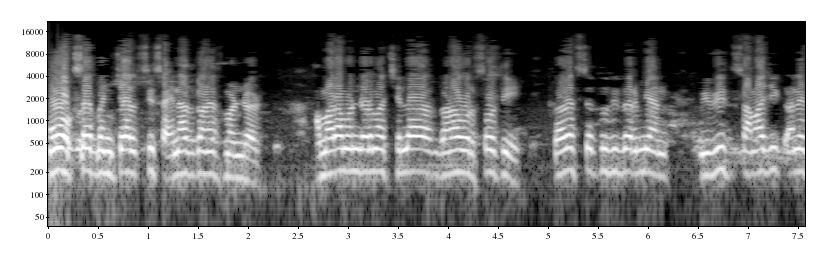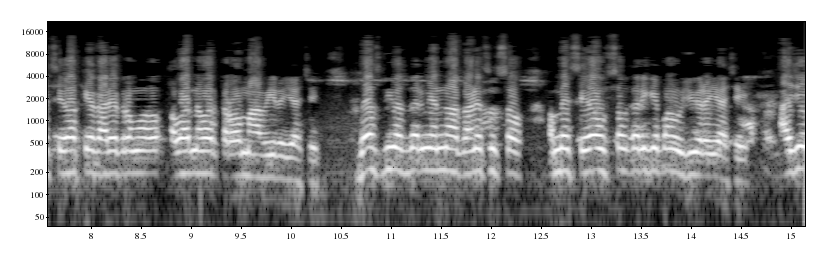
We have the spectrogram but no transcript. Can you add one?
હું અક્ષય પંચાલ શ્રી સાઈનાથ ગણેશ મંડળ. અમારા મંડળમાં છેલ્લા ઘણા વર્ષોથી ગણેશ ચતુર્થી દરમિયાન વિવિધ સામાજિક અને સેવાકીય કાર્યક્રમો અવારનવાર કરવામાં આવી રહ્યા છે. દસ દિવસ દરમિયાનનો આ ગણેશ ઉત્સવ અમે સેવા ઉત્સવ તરીકે પણ ઉજવી રહ્યા છે આજે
